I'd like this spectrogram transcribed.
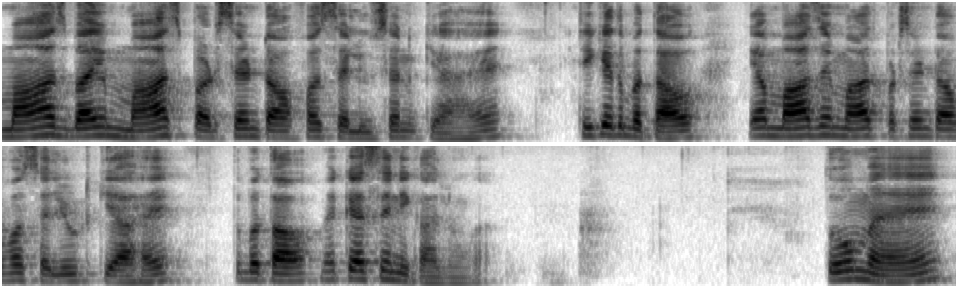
mass by mass percent of a solution क्या है? ठीक है तो बताओ, या mass by mass percent of a solute क्या है? तो बताओ, मैं कैसे निकालूँगा? तो मैं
